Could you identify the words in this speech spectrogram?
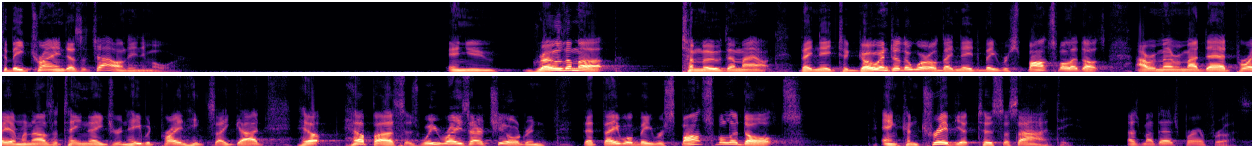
to be trained as a child anymore. And you grow them up to move them out. They need to go into the world. They need to be responsible adults. I remember my dad praying when I was a teenager, and he would pray and he'd say, God, help, help us as we raise our children that they will be responsible adults and contribute to society. That's my dad's prayer for us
